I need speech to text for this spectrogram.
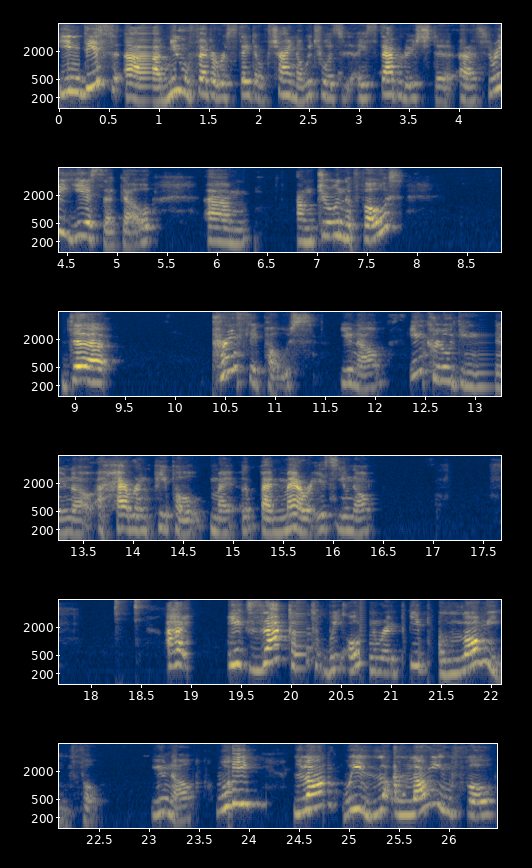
in this uh, new federal state of China, which was established uh, three years ago, um, on June the 4th, the principles, you know, including, you know, having people by marriage, you know, are exactly what we ordinary people longing for. You know, we long we longing for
